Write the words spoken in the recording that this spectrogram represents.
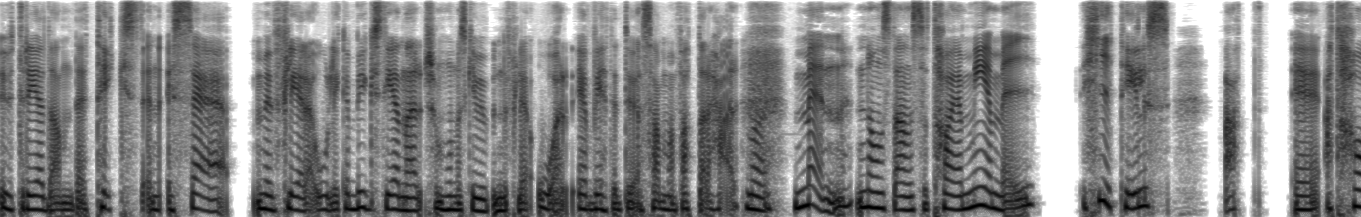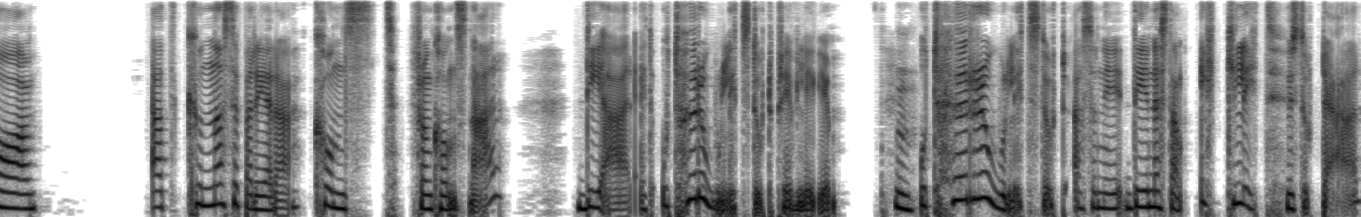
utredande text, en essä med flera olika byggstenar som hon har skrivit under flera år. Jag vet inte hur jag sammanfattar det här. Nej. Men någonstans så tar jag med mig hittills att, eh, att ha att kunna separera konst från konstnär. Det är ett otroligt stort privilegium. Mm. Otroligt stort. Alltså det är nästan äckligt hur stort det är.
